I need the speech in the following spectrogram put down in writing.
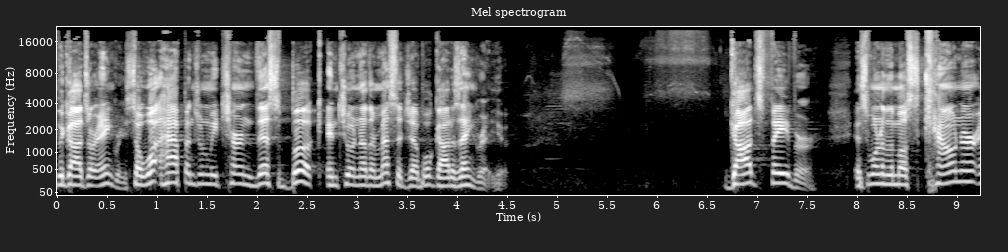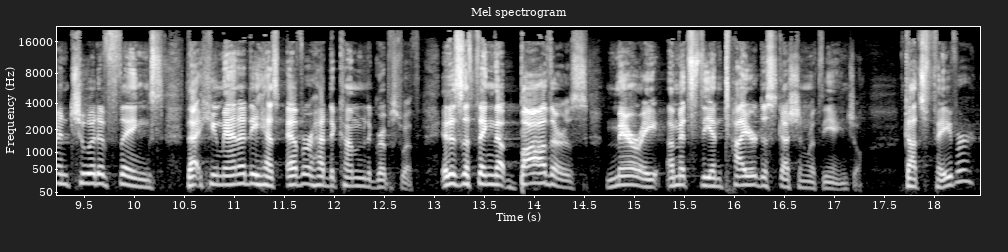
The gods are angry. So, what happens when we turn this book into another message of, well, God is angry at you? God's favor is one of the most counterintuitive things that humanity has ever had to come to grips with. It is the thing that bothers Mary amidst the entire discussion with the angel. God's favor?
